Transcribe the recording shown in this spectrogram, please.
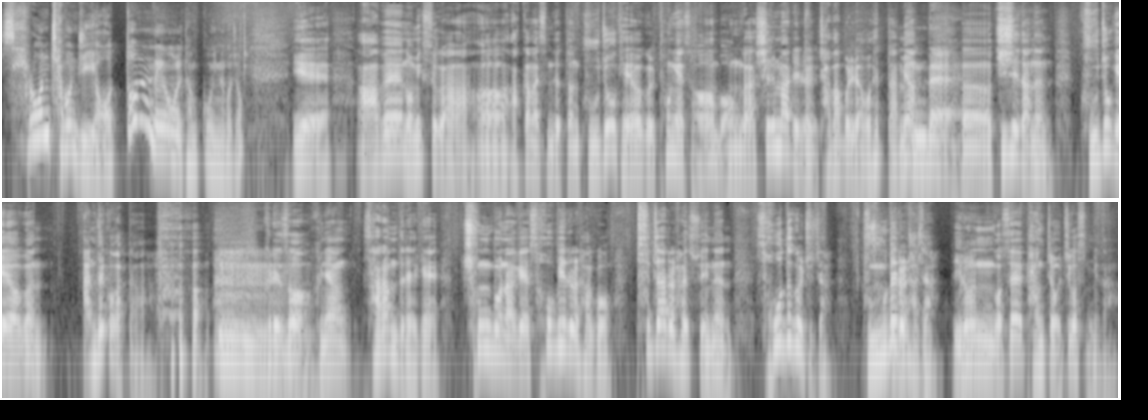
새로운 자본주의 어떤 내용을 담고 있는 거죠? 예. 아베노믹스가 어 아까 말씀드렸던 구조 개혁을 통해서 뭔가 실마리를 잡아보려고 했다면 네. 어 기시다는 구조 개혁은 안 될 것 같다. 음. 그래서 그냥 사람들에게 충분하게 소비를 하고 투자를 할 수 있는 소득을 주자, 분배를 소득을. 하자 이런 것에 방점을 찍었습니다.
